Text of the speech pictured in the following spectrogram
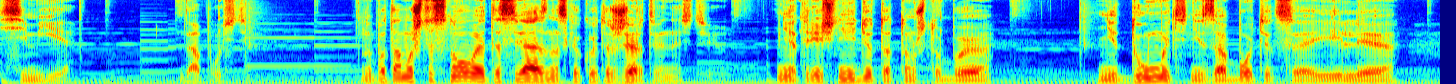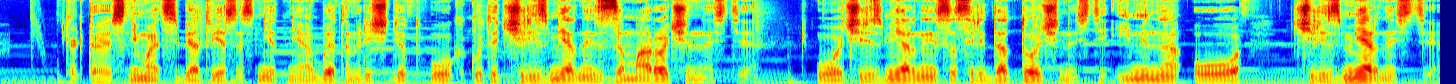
семье допустим. Ну, потому что снова это связано с какой-то жертвенностью. Нет, речь не идет о том, чтобы не думать, не заботиться или как-то снимать себе ответственность. Нет, не об этом. Речь идет о какой-то чрезмерной замороченности, о чрезмерной сосредоточенности, именно о чрезмерности.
